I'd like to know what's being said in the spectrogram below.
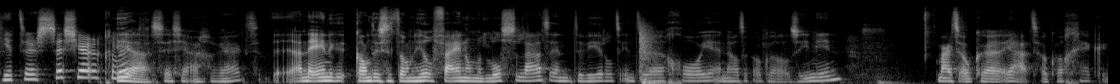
Je hebt er zes jaar aan gewerkt. Ja, zes jaar aan gewerkt. Eh, Aan de ene kant is het dan heel fijn om het los te laten en de wereld in te gooien. En daar had ik ook wel zin in. Maar het is ook, eh, ja, het is ook wel gek. Ik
